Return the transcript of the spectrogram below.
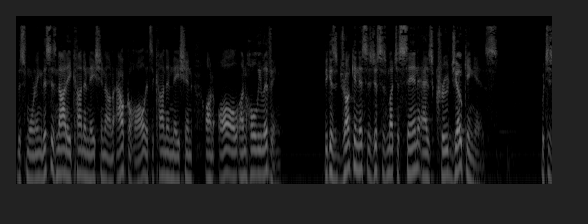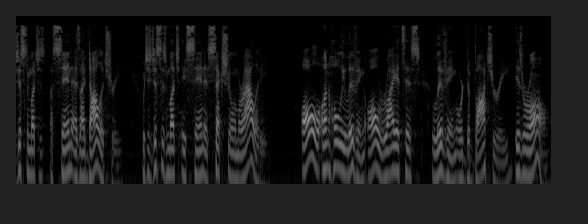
this morning, this is not a condemnation on alcohol, it's a condemnation on all unholy living. Because drunkenness is just as much a sin as crude joking is, which is just as much a sin as idolatry, which is just as much a sin as sexual immorality all unholy living, all riotous living or debauchery is wrong.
